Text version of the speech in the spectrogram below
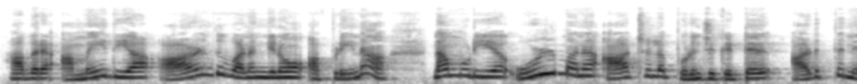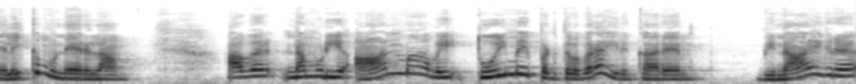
அவரை அமைதியா ஆழ்ந்து வணங்கினோம் அப்படின்னா நம்முடைய உள்மன ஆற்றலை புரிஞ்சுக்கிட்டு அடுத்த நிலைக்கு முன்னேறலாம். அவர் நம்முடைய ஆன்மாவை தூய்மைப்படுத்துபவரா இருக்காரு. விநாயகரை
